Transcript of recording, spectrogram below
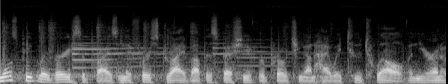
most people are very surprised when they first drive up, especially if you're approaching on Highway 212, and you're on a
